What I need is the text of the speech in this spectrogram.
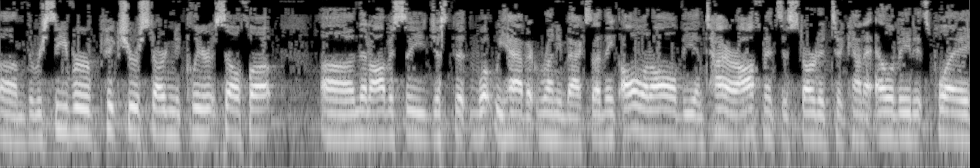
Um, the receiver picture is starting to clear itself up. Uh, and then obviously just the, what we have at running back. So I think all in all, the entire offense has started to kind of elevate its play,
